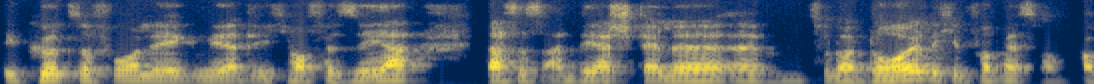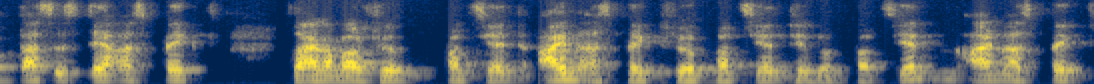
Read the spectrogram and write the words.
in Kürze vorlegen wird. Ich hoffe sehr, dass es an der Stelle äh, zu einer deutlichen Verbesserung kommt. Das ist der Aspekt, sagen wir mal, für Patienten, ein Aspekt für Patientinnen und Patienten. Ein Aspekt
